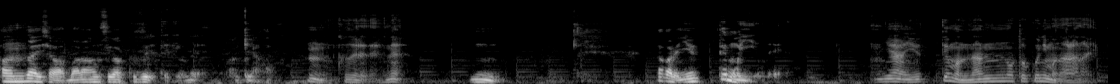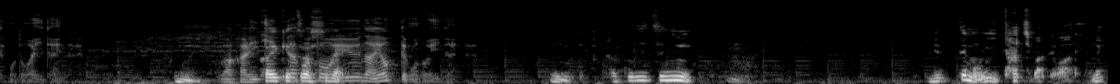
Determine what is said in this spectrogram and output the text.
犯罪者はバランスが崩れてるよね。明らかうん崩れてるねに。うん。だから言ってもいいよね。いや言っても何の得にもならないってことが言いたいんだうん。けど分かりき解ったこ決はしないとを言うなよってことを言いたいんだけうん。確実にどうん言ってもいい立場ではあるよね。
